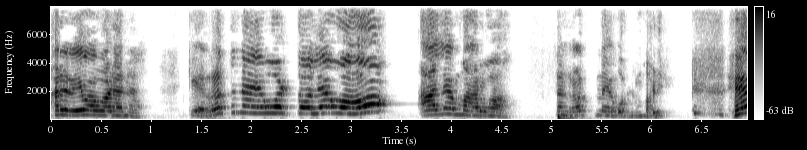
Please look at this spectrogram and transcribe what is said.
હારે રેવા વાળાના કે રત્ન એવોર્ડ તો લેવો હો, આલે મારવા. રત્ન એવોર્ડ મળે. હે?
